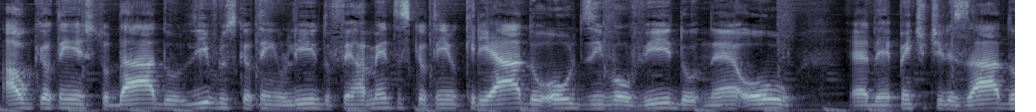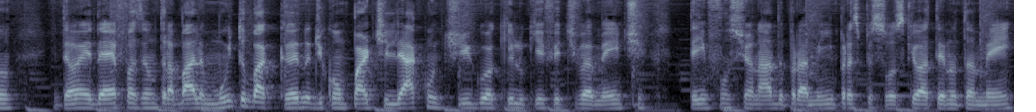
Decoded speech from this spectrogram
Algo que eu tenho estudado, livros que eu tenho lido, ferramentas que eu tenho criado ou desenvolvido, né? Ou é, de repente utilizado. Então a ideia é fazer um trabalho muito bacana de compartilhar contigo aquilo que efetivamente tem funcionado para mim e para as pessoas que eu atendo também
